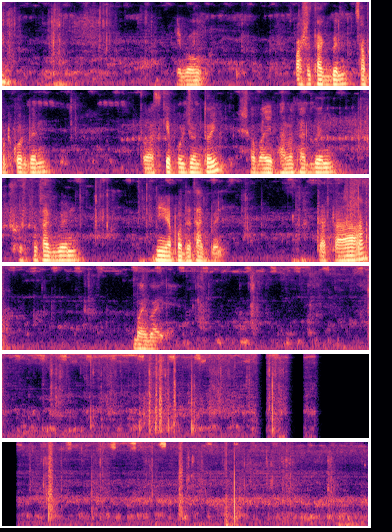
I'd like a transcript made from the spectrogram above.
এবং পাশে থাকবেন, সাপোর্ট করবেন। তো আজকে পর্যন্তই। সবাই ভালো থাকবেন, সুস্থ থাকবেন, নিরাপদে থাকবেন। টাটা। Bye bye.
